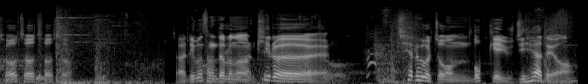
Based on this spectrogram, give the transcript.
저 저 저 저 자 리븐 상대로는 피를 체력을 좀 높게 유지해야 돼요.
